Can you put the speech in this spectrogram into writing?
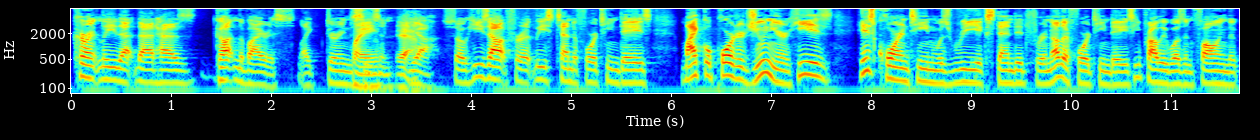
currently that that has gotten the virus like during the Playing, season. yeah. so he's out for at least ten to fourteen days. Michael Porter Jr. He is his quarantine was re-extended for another fourteen days. He probably wasn't following the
